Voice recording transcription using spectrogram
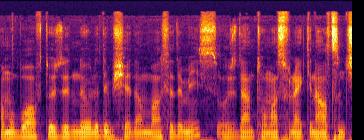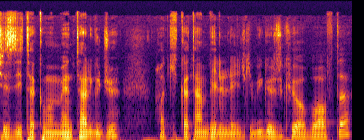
Ama bu hafta özelinde öyle de bir şeyden bahsedemeyiz. O yüzden Thomas Frank'in altın çizdiği takımın mental gücü hakikaten belirleyici gibi gözüküyor bu hafta.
